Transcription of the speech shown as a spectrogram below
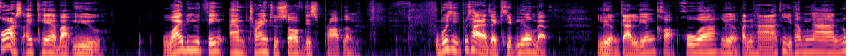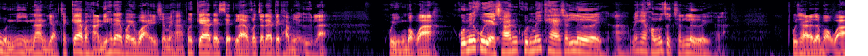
course I care about you why do you think I'm trying to solve this problem คือผู้ผู้ชายอาจจะคิดเรื่องแบบเรื่องการเลี้ยงครอบครัว เรื่องปัญหาที่ทำงานนู่นนี่นั่น อยากจะแก้ปัญหานี้ให้ได้ไวๆใช่ไหมฮะเพื่อแก้ได้เสร็จแล้วก็จะได้ไปทำอย่างอื่นล้วผู้หญิงบอกว่า คุณไม่คุยกับฉัน คุณไม่แคร์ฉันเลยอ่าไม่แคร์ความรู้สึกฉันเลยผู้ชายก็จะบอกว่า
